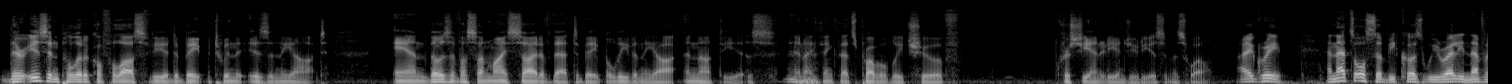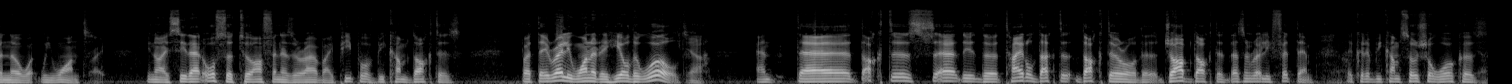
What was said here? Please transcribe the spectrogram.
There is in political philosophy a debate between the is and the ought. And those of us on my side of that debate believe in the ought and not the is. And I mm-hmm. think that's probably true of Christianity and Judaism as well. I agree. And that's also because we really never know what we want. Right. You know, I see that also too often as a rabbi. People have become doctors, but they really wanted to heal the world. Yeah. And the doctors, uh, the, the title doctor, doctor or the job doctor doesn't really fit them. They could have become social workers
